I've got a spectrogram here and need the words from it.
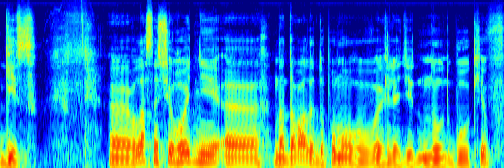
ГІС. Власне, сьогодні надавали допомогу у вигляді ноутбуків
